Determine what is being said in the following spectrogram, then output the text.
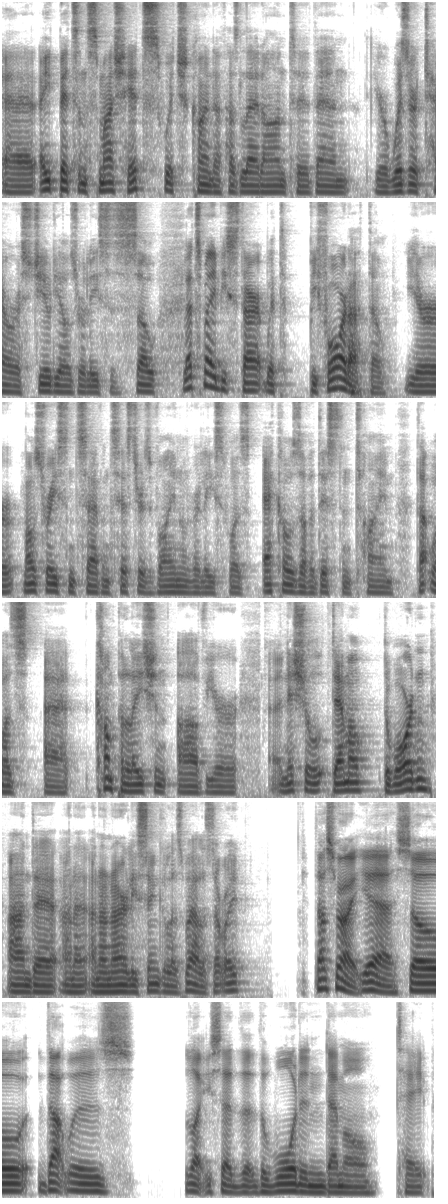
uh, eight bits and smash hits, which kind of has led on to then your Wizard Tower Studios releases. So let's maybe start with before that, though. Your most recent Seven Sisters vinyl release was Echoes of a Distant Time. That was a compilation of your initial demo, The Warden, and, uh, and, a, and an early single as well. Is that right? That's right, yeah. So that was, like you said, the the Warden demo tape,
